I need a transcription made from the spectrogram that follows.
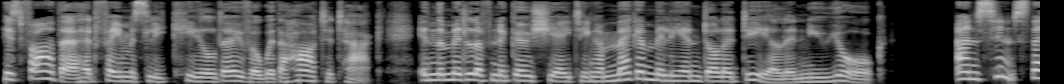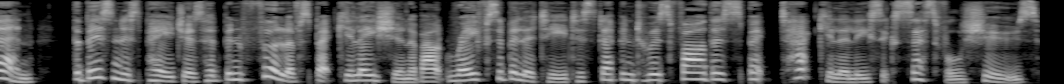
His father had famously keeled over with a heart attack in the middle of negotiating a mega million dollar deal in New York, and since then, the business pages had been full of speculation about Rafe's ability to step into his father's spectacularly successful shoes.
